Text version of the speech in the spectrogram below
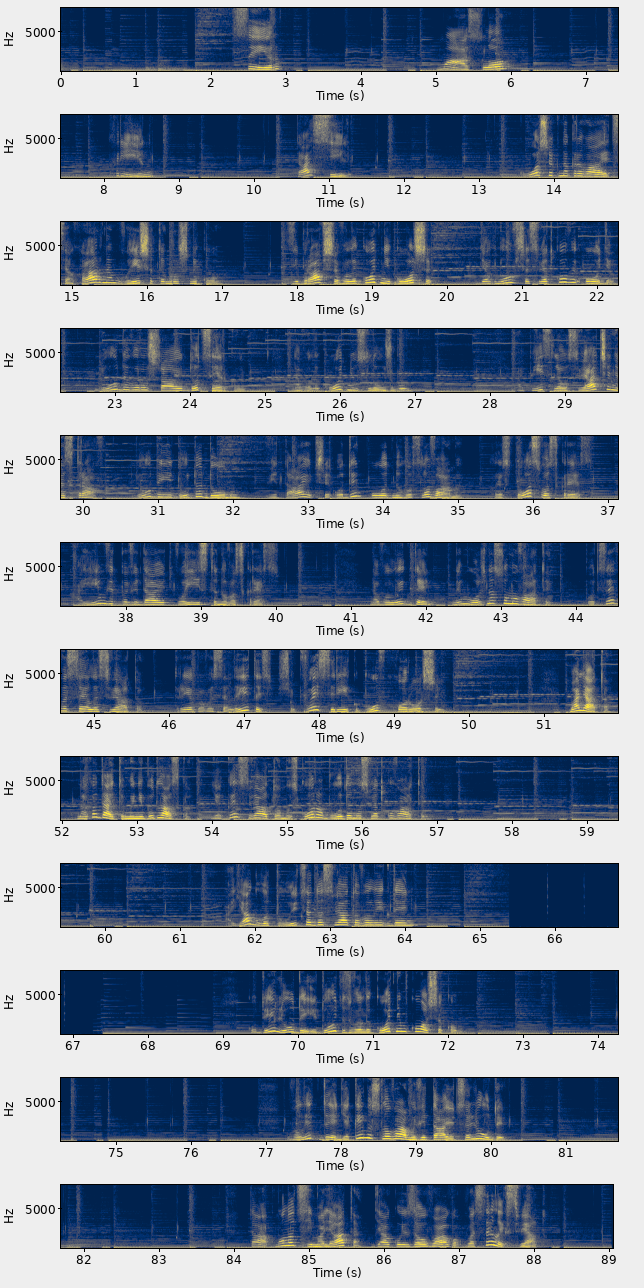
сир, масло, хрін та сіль. Кошик накривається гарним вишитим рушником. Зібравши великодній кошик, вдягнувши святковий одяг, люди вирушають до церкви на великодню службу. А після освячення страв люди йдуть додому, вітаючи один одного словами Христос Воскрес, а їм відповідають воістину Воскрес. На Великдень не можна сумувати, бо це веселе свято. Треба веселитись, щоб весь рік був хороший. Малята, нагадайте мені, будь ласка, яке свято ми скоро будемо святкувати? А як готуються до свята Великдень? Куди люди йдуть з великоднім кошиком? Великдень, якими словами вітаються люди? Так, молодці малята, дякую за увагу, веселих свят!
